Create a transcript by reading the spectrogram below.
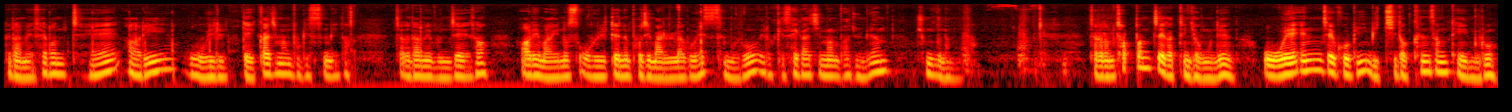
그 다음에 세 번째 r이 5일 때까지만 보겠습니다. 자, 그 다음에 문제에서 r이 마이너스 5일 때는 보지 말라고 했으므로 이렇게 세 가지만 봐주면 충분합니다. 자, 그럼 첫 번째 같은 경우는 5의 n제곱이 밑이 더 큰 상태이므로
